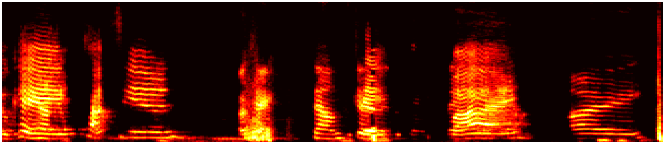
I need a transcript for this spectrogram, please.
Okay we'll talk soon. Okay sounds good. Okay. bye. Bye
